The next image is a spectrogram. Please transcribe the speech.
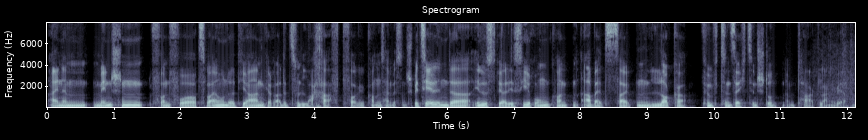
einem Menschen von vor 200 Jahren geradezu lachhaft vorgekommen sein müssen. Speziell in der Industrialisierung konnten Arbeitszeiten locker 15, 16 Stunden am Tag lang werden.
